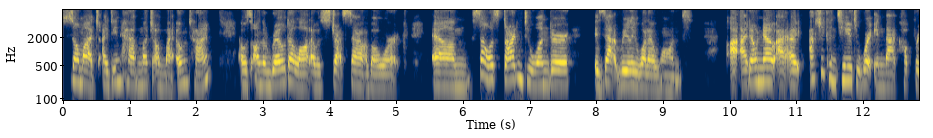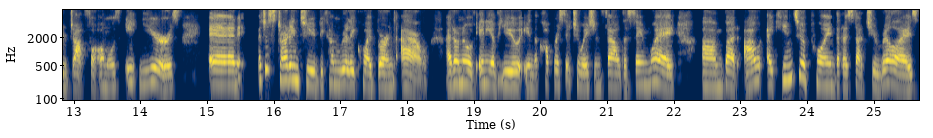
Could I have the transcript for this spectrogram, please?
so much. I didn't have much of my own time. I was on the road a lot. I was stressed out about work. Um, so I was starting to wonder, is that really what I want? I, I don't know. I, I actually continued to work in that corporate job for almost eight years. And it's just starting to become really quite burned out. I don't know if any of you in the corporate situation felt the same way, um, but I, I came to a point that I start to realize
